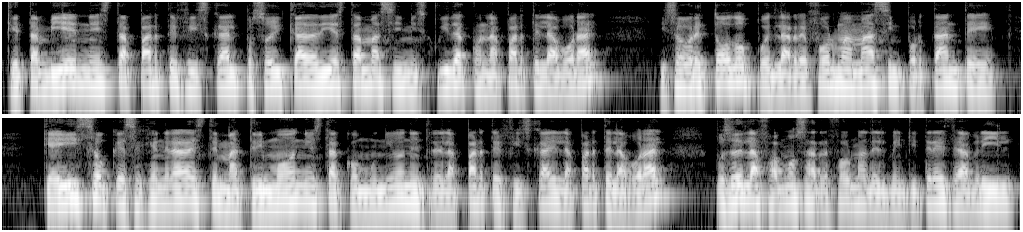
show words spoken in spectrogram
que también esta parte fiscal, pues hoy cada día está más inmiscuida con la parte laboral y sobre todo, pues la reforma más importante que hizo que se generara este matrimonio, esta comunión entre la parte fiscal y la parte laboral, pues es la famosa reforma del 23 de abril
